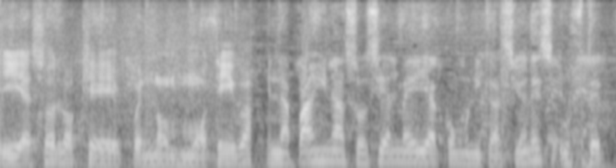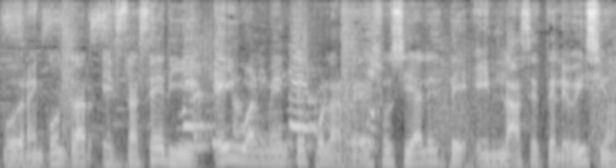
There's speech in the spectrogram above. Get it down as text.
y eso es lo que pues, nos motiva. En la página Social Media Comunicaciones usted podrá encontrar esta serie e igualmente por las redes sociales de Enlace Televisión.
